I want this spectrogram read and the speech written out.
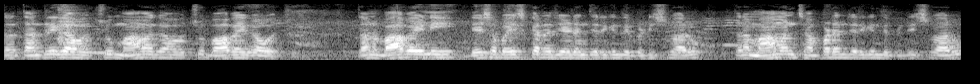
తన తండ్రి కావచ్చు మామ కావచ్చు బాబాయ్ కావచ్చు. తన బాబాయ్ని దేశ బహిష్కరణ చేయడం జరిగింది బ్రిటిష్ వారు. తన మామను చంపడం జరిగింది బ్రిటిష్ వారు.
